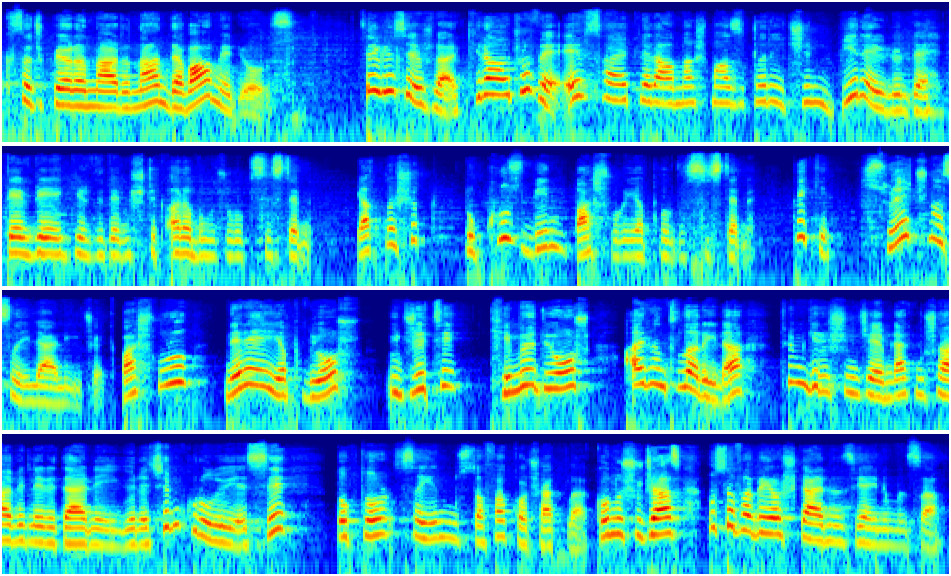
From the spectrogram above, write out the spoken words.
kısacık bir aranın ardından devam ediyoruz. Sevgili seyirciler, kiracı ve ev sahipleri anlaşmazlıkları için 1 Eylül'de devreye girdi demiştik arabuluculuk sistemi. Yaklaşık 9 bin başvuru yapıldı sisteme. Peki süreç nasıl ilerleyecek? Başvuru nereye yapılıyor? Ücreti kim ödüyor? Ayrıntılarıyla Tüm Girişimci Emlak Müşavirleri Derneği Yönetim Kurulu üyesi Doktor Sayın Mustafa Koçak'la konuşacağız. Mustafa Bey hoş geldiniz yayınımıza.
